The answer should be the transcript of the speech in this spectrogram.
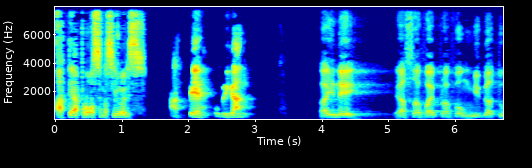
Até a próxima, senhores. Até. Obrigado. Aí, Ney, essa vai pra Valmir Gato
